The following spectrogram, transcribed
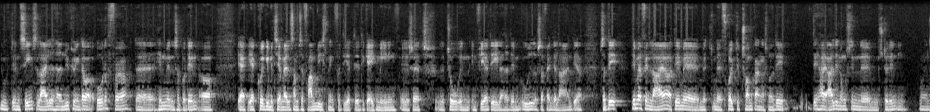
nu, den seneste lejlighed havde Nykøbing, der var 48, der henvendte sig på den, og ja, jeg kunne ikke invitere dem alle sammen til fremvisning, fordi at det, det gav ikke mening. Øh, så jeg øh, tog en, en fjerdedel og havde dem ude, og så fandt jeg lejren der. Så det, det med at finde lejre, og det med, med, med frygte tomgang og sådan noget, det, det har jeg aldrig nogensinde øh, stødt ind i, må jeg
